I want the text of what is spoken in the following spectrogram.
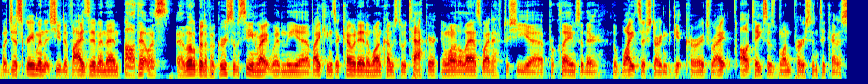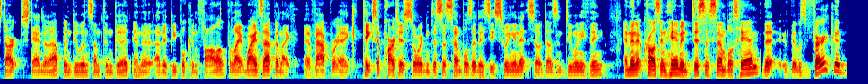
But just screaming that she defies him and then, oh, that was a little bit of a gruesome scene, right? When the uh, Vikings are coming in and one comes to attack her and one of the lands wight after she uh, proclaims and the wights are starting to get courage, right? All it takes is one person to kind of start standing up and doing something good, and then other people can follow. The light winds up and like evaporate, like takes apart his sword and disassembles it as he's swinging it, so it doesn't do anything. And then it crawls in him and disassembles him. That there was very good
